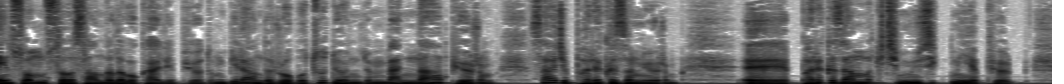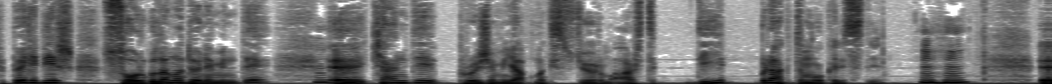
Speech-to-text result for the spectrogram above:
en son Mustafa Sandal'a vokal yapıyordum. Bir anda robota döndüm ben ne yapıyorum? Sadece para kazanıyorum. Ee, para kazanmak için müzik mi yapıyorum? Böyle bir sorgulama döneminde e, kendi projemi yapmak istiyorum artık deyip bıraktım vokalistliği. Hı hı. Ee,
